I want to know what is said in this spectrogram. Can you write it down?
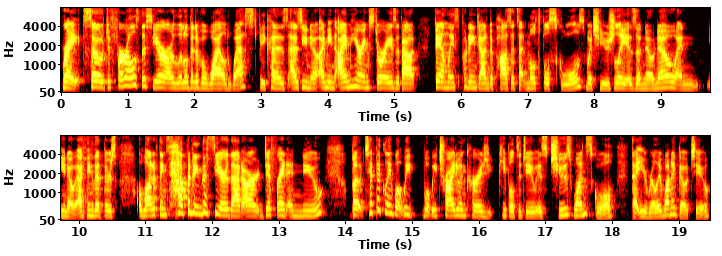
Right. So deferrals this year are a little bit of a wild west because, as you know, I mean, I'm hearing stories about families putting down deposits at multiple schools, which usually is a no no. And, you know, I think that there's a lot of things happening this year that are different and new. But typically what we what we try to encourage people to do is choose one school that you really want to go to,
